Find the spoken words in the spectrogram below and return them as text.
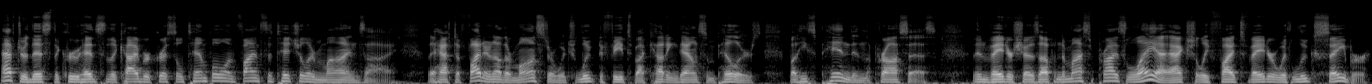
After this, the crew heads to the Kyber Crystal Temple and finds the titular Mind's Eye. They have to fight another monster, which Luke defeats by cutting down some pillars, but he's pinned in the process. Then Vader shows up, and to my surprise, Leia actually fights Vader with Luke's saber.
